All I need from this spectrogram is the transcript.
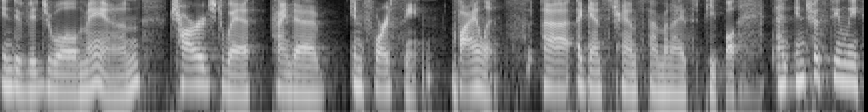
individual man charged with kind of enforcing violence uh, against trans feminized people. And interestingly,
